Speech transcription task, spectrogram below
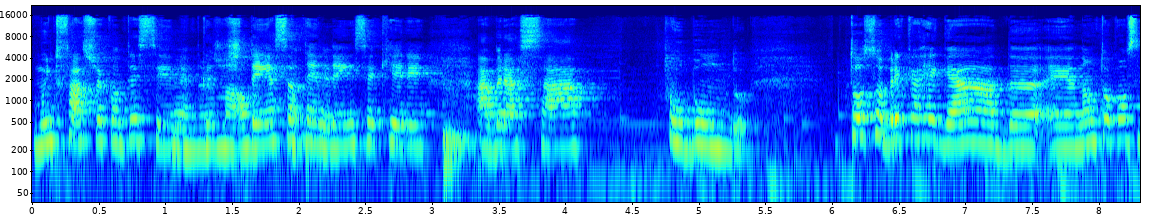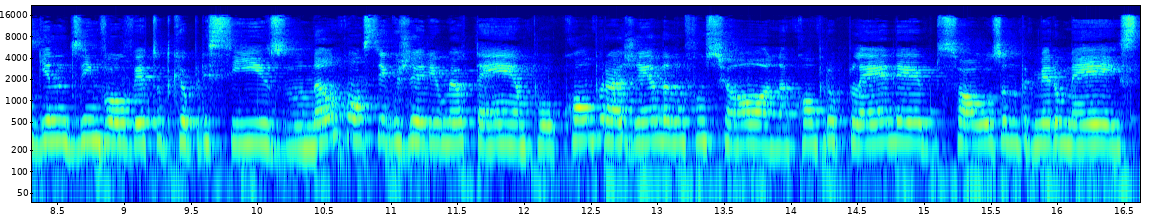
muito fácil de acontecer, né? É Porque normal. a gente tem essa tendência a querer abraçar o mundo. Tô sobrecarregada, é, não tô conseguindo desenvolver tudo que eu preciso, não consigo gerir o meu tempo, compro a agenda, não funciona, compro o planner, só uso no primeiro mês.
